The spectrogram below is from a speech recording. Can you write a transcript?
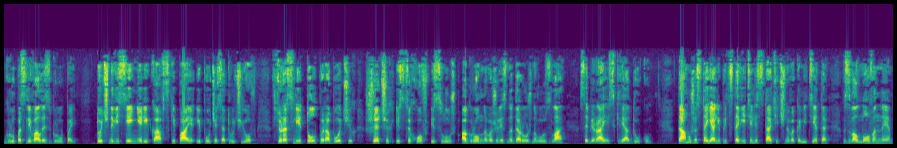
Группа сливалась с группой. Точно весенняя река, вскипая и пучась от ручьев, все росли толпы рабочих, шедших из цехов и служб огромного железнодорожного узла, собираясь к виадуку. Там уже стояли представители стачечного комитета, взволнованные,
